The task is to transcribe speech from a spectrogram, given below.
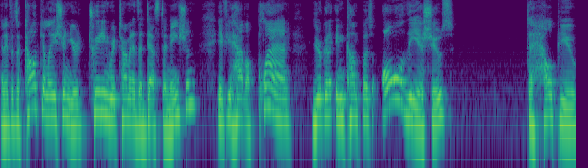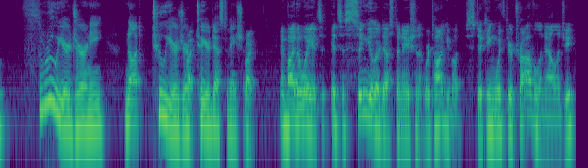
And if it's a calculation, you're treating retirement as a destination. If you have a plan, you're going to encompass all of the issues to help you through your journey, not to your journey, Right. to your destination. Right. And by the way, it's it's a singular destination that we're talking about. Sticking with your travel analogy,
